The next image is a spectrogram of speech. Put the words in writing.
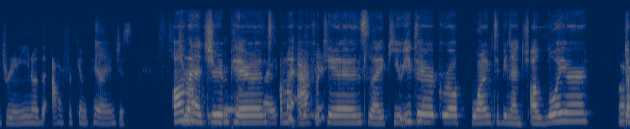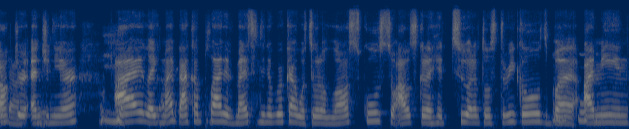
dream. You know, the African parent just all my Nigerian parents, like, all my Africans, like you either grew up wanting to be a lawyer, doctor, doctor, engineer. I like my backup plan if medicine didn't work out was to go to law school. So I was gonna hit two out of those three goals. But I mean,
